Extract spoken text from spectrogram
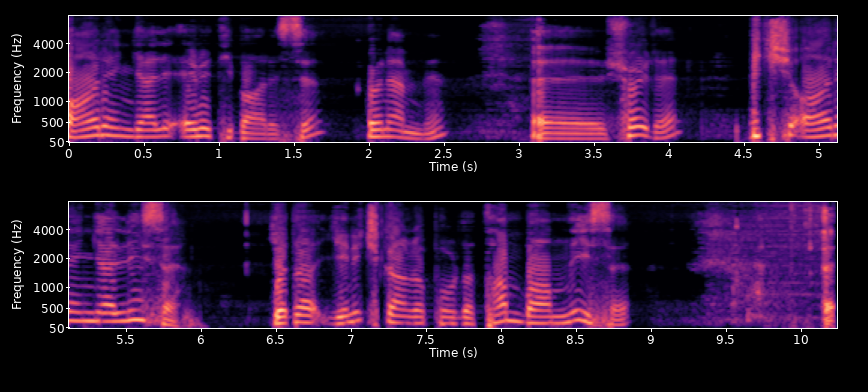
ağır engelli evet ibaresi önemli. Ee, şöyle, bir kişi ağır engelli ise ya da yeni çıkan raporda tam bağımlı ise e,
